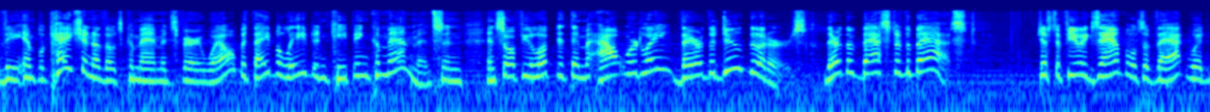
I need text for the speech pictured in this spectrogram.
the implication of those commandments very well, but they believed in keeping commandments. And, and so if you looked at them outwardly, they're the do gooders, they're the best of the best. Just a few examples of that would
